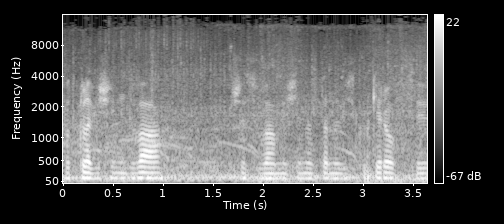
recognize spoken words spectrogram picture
Pod klawiszem 2 przesuwamy się na stanowisko kierowcy.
